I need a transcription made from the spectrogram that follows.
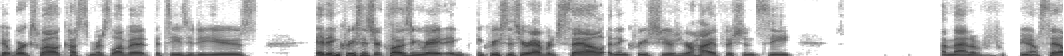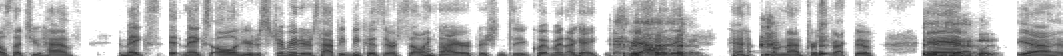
if it works well, customers love it. It's easy to use it increases your closing rate, in- increases your average sale, and increases your, your high efficiency amount of you know sales that you have. It makes it makes all of your distributors happy because they're selling higher efficiency equipment. Okay, reality from that perspective. Exactly. And, yeah,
